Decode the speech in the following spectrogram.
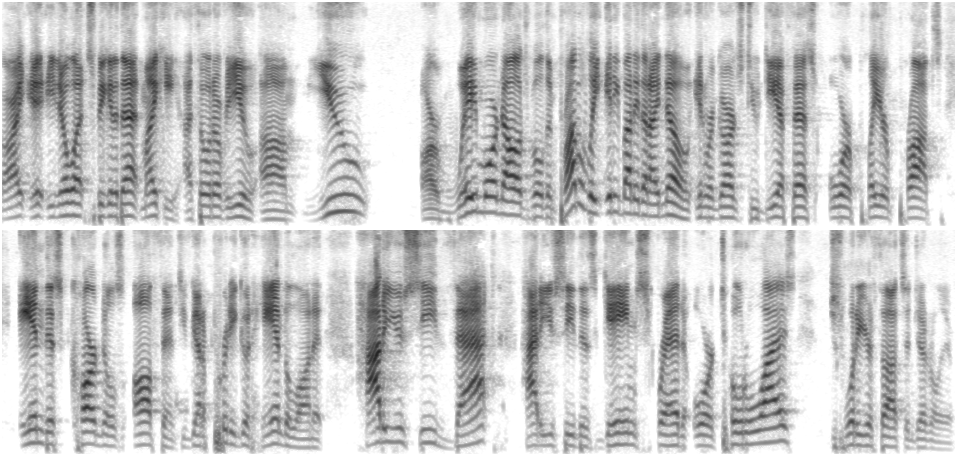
All right, you know what? Speaking of that, Mikey, I throw it over to you. Um, you are way more knowledgeable than probably anybody that I know in regards to DFS or player props in this Cardinals offense. You've got a pretty good handle on it. How do you see that? How do you see this game spread or total wise? Just what are your thoughts in general here?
